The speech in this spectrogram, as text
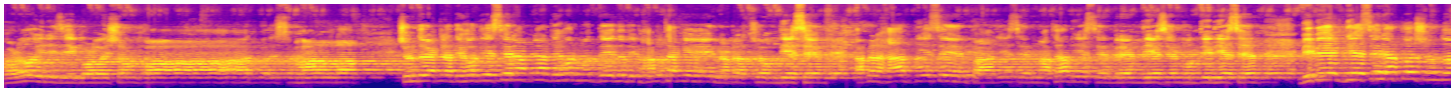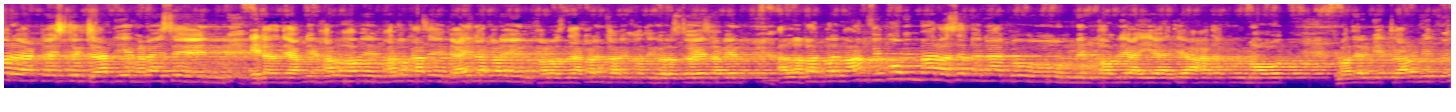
বড়ই রিজিক, বড়ই সম্পদ বলে সুবহানাল্লাহ। সুন্দর একটা দেহ দিয়েছেন, আপনার দেহের মধ্যে যদি ভালো থাকে, আপনার চোখ দিয়েছেন, আপনার হাত দিয়েছেন, পা দিয়েছেন, মাথা দিয়েছেন, ব্রেন দিয়েছেন, বুদ্ধি দিয়েছেন, বিবেক দিয়েছেন, এত সুন্দর একটা স্ট্রাকচার দিয়ে পাঠাইছেন এটা যদি আপনি ভালোভাবে ভালো কাজে ব্যয় না করেন, খরচ না করেন, তাহলে ক্ষতিগ্রস্ত হয়ে যাবেন। আল্লাহ পাক আনফিকু মিম্মা রাযাকনাকুম মিন ক্বাবলি মাউত। তোমাদের মৃত্যু, আর মৃত্যু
